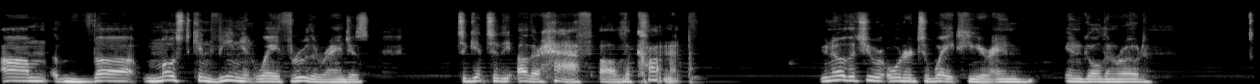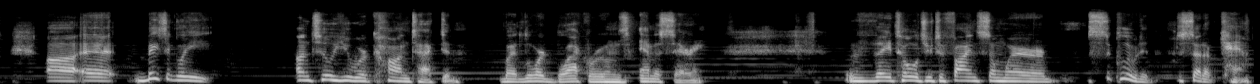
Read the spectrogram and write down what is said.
um, the most convenient way through the ranges to get to the other half of the continent. You know that you were ordered to wait here in in Golden Road. Uh, uh, basically, until you were contacted by Lord Blackrune's emissary, they told you to find somewhere secluded to set up camp.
